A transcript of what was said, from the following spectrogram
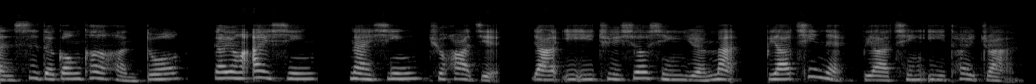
本事的功课很多要用爱心耐心去化解要一一去修行圆满不要气馁不要轻易退转。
